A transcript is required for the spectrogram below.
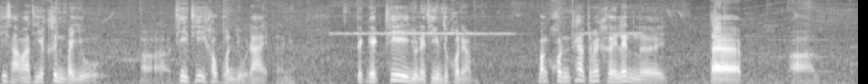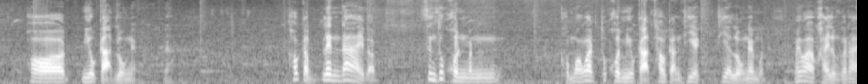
ที่สามารถที่จะขึ้นไปอยู่ที่ที่เขาควรอยู่ได้อะไรเงี้ยเด็กๆที่อยู่ในทีมทุกคนครับบางคนแทบจะไม่เคยเล่นเลย แต่ อพอมีโอกาสลงเนี่ยนะเขากับเล่นได้แบบ ซึ่งทุกคนมันผมมองว่าทุกคนมีโอกาสเท่ากันที่จะที่จะลงได้หมด ไม่ว่าใครลงก็ได้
